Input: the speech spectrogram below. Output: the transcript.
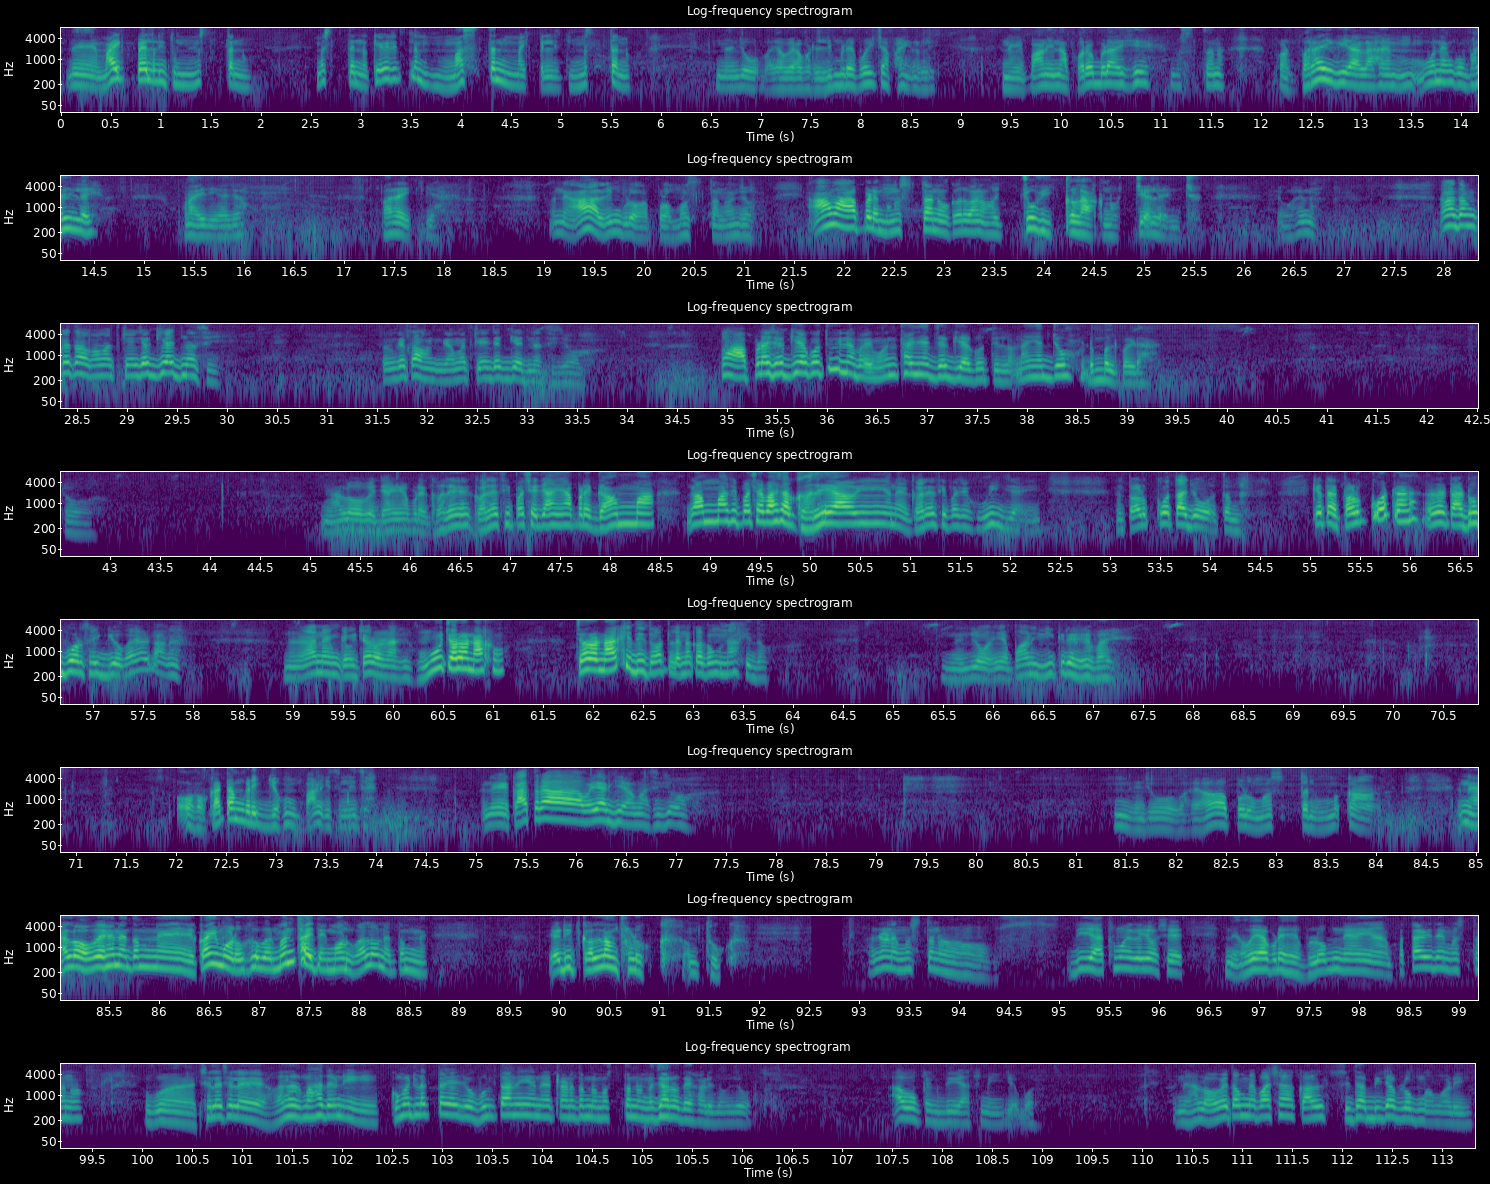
ને માઇક પહેરી લીધું મસ્તનું. મસ્તનું, કેવી રીતના મસ્તનું માઇક પહેરી લીધું મસ્તનું. ને જો ભાઈ, હવે આપણે લીમડે પહોંચ્યા ફાઇનલી ને પાણીના પરબડા છે મસ્તના. પણ ભરાઈ ગયા એમ મને એમ કહું ભરી લઈ. પણ આવી રહ્યા જો. ભરાઈ ગયા. અને આ લીમડો આપણો મસ્તનો જો. આમાં આપણે મસ્તનો કરવાનો હોય ચોવીસ કલાકનો ચેલેન્જ એવું હે ને? આમાં તમે કહેતા હો કે આમાં ક્યાંય જગ્યા જ નથી. તમે કહેતા હો ને કે આમાં ક્યાંય જગ્યા જ નથી જો પણ આપણે જગ્યા ગોતવી ને ભાઈ, મન થાય જ જગ્યા ગોતી લો. ને અહીંયા જો ડંબલ પડ્યા. હાલો, હવે જાય આપણે ઘરે, ઘરેથી પછી જાય આપણે ગામમાં, ગામમાંથી પછી પાછા ઘરે આવી અને ઘરેથી પછી હુઈ જાય. તડકોતા તડકો જો તમે. કેતા, તડકો ટાણે. અરે, ટાઢો બોર થઈ ગયો ભાઈ ટાણે. ને આને એમ કે ચરો નાખી. હું ચરો નાખું? ચરો નાખી દીધો એટલે, નકર તો હું નાખી દઉં. ને જો અહીંયા પાણી નીકળે હે ભાઈ. ઓહો, કાટામ ગળી ગયો હું પાણીથી લીધે. અને કાતરા વયા ગયા આમાંથી, જો. ને જો ભાઈ, આપણું મસ્ત મકાન. અને હાલો, હવે હે ને તમને કંઈ મળું ખબર? મન થાય ત્યાં મળું. હાલો ને તમને એડિટ કરલામ થોડુંક થોડુંક થોક અને મસ્તનો દી હાથમાં ગયો છે. ને હવે આપણે બ્લોગને અહીંયા પતાવી દઈએ મસ્તનો. છેલ્લે છેલ્લે હર હર મહાદેવની કોમેન્ટ લખતા જજો, ભૂલતા નહીં અને એટલે તમને મસ્તનો નજારો દેખાડી દઉં જો આવો કંઈક દી હાથમાં ગયો બોલ. અને હાલો, હવે તમને પાછા કાલ સીધા બીજા બ્લોગમાં મળી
